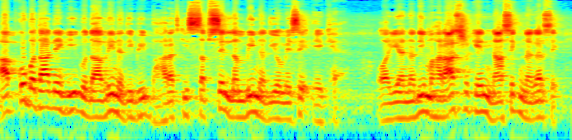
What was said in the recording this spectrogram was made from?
आपको बता दें कि गोदावरी नदी भी भारत की सबसे लंबी नदियों में से एक है और यह नदी महाराष्ट्र के नासिक नगर से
